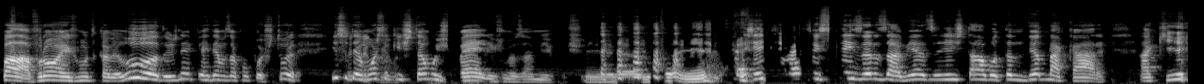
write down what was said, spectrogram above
palavrões muito cabeludos, nem perdemos a compostura. Isso demonstra que estamos velhos, meus amigos. É, isso aí. Se a gente tivesse uns seis anos a menos, a gente estava botando dedo na cara aqui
